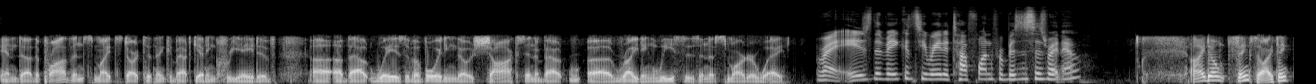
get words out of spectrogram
and uh, the province might start to think about getting creative uh, about ways of avoiding those shocks and about uh, writing leases in a smarter way. Right. Is the vacancy rate a tough one for businesses right now? I don't think so. I think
